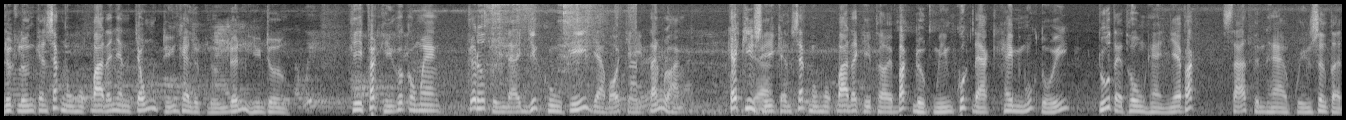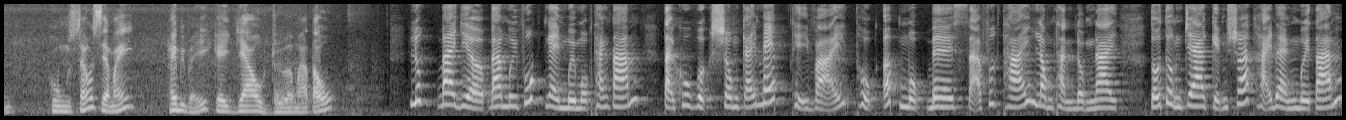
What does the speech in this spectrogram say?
Lực lượng cảnh sát 113 đã nhanh chóng triển khai lực lượng đến hiện trường. Khi phát hiện có công an, các đối tượng đã dứt hung khí và bỏ chạy tán loạn. Các chiến sĩ cảnh sát 113 đã kịp thời bắt được Nguyễn Quốc Đạt, 21 tuổi, trú tại thôn Hà Nha Bắc, xã Tịnh Hà, huyện Sơn Tịnh, cùng 6 xe máy, 27 cây dao rựa mã tấu. Lúc 3 giờ 30 phút ngày 11 tháng 8, tại khu vực sông Cái Mép, Thị Vải thuộc ấp 1B, xã Phước Thái, Long Thành, Đồng Nai, tổ tuần tra kiểm soát Hải đoàn 18,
